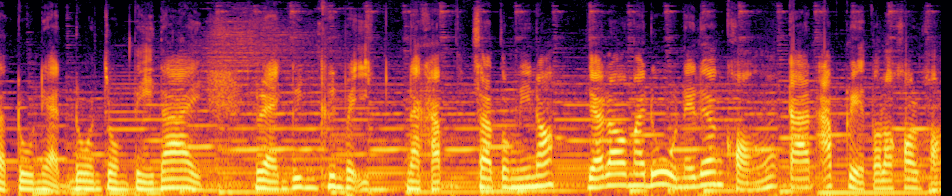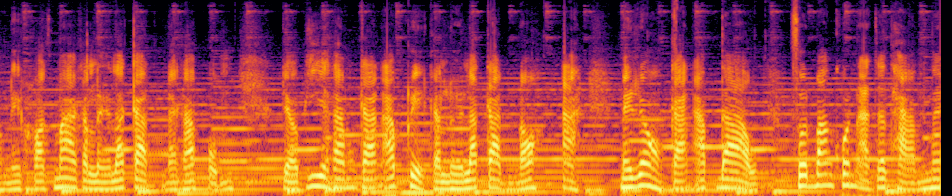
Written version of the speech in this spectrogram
ศัตรูเนี่ยโดนโจมตีได้แรงยิ่งขึ้นไปอีกนะครับสำหรับตรงนี้เนาะเดี๋ยวเรามาดูในเรื่องของการอัปเกรดตัวละครของในครอสมากันเลยละกันนะครับผมดี๋ยวพี่จะทำการอัปเกรดกันเลยละกันเนาะอะในเรื่องของการอัปดาว ส่วนบางคนอาจจะถามใน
